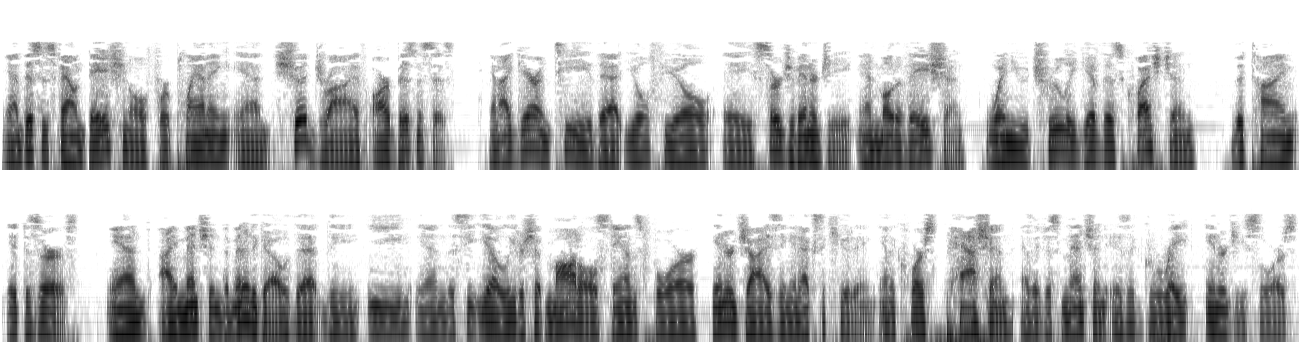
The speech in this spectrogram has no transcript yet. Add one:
And this is foundational for planning and should drive our businesses. And I guarantee that you'll feel a surge of energy and motivation when you truly give this question the time it deserves. And I mentioned a minute ago that the E in the CEO leadership model stands for energizing and executing. And of course, passion, as I just mentioned, is a great energy source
